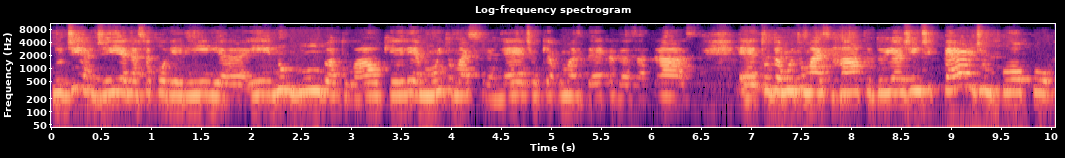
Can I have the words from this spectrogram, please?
no dia a dia, nessa correria e no mundo atual, que ele é muito mais frenético que algumas décadas atrás, é, tudo é muito mais rápido e a gente perde um pouco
